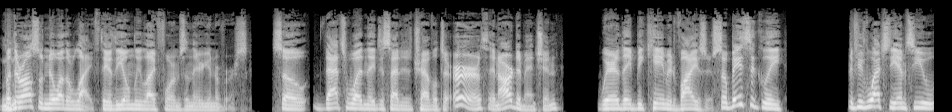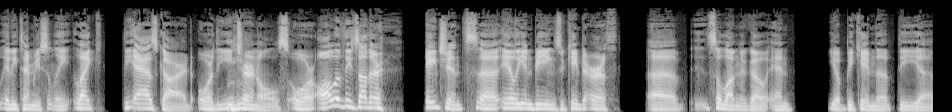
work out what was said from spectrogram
but Mhm. there are also no other life. They're the only life forms in their universe. So that's when they decided to travel to Earth in our dimension, where they became advisors. So basically, if you've watched the MCU anytime recently, like the Asgard or the Mhm. Eternals or all of these other ancient uh, alien beings who came to Earth uh, so long ago and you know became the the uh,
